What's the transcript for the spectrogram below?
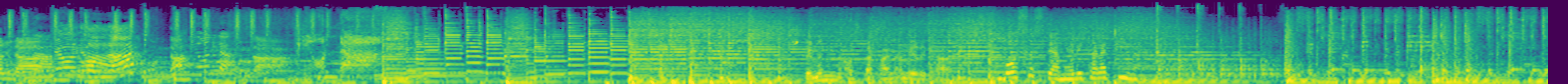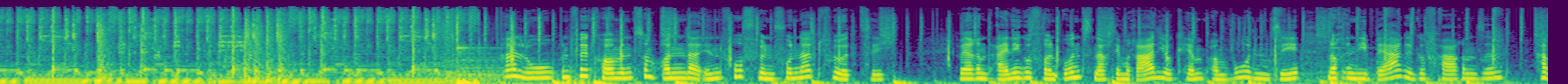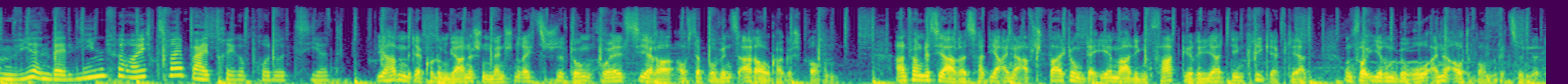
onda? ¿Qué onda? Onda. Onda. Stimmen aus Lateinamerika. Voces de América Latina. Hallo und willkommen zum Onda Info 540. Während einige von uns nach dem Radiocamp am Bodensee noch in die Berge gefahren sind, haben wir in Berlin für euch zwei Beiträge produziert. Wir haben mit der kolumbianischen Menschenrechtsstiftung Joel Sierra aus der Provinz Arauca gesprochen. Anfang des Jahres hat ihr eine Abspaltung der ehemaligen FARC-Guerilla den Krieg erklärt und vor ihrem Büro eine Autobombe gezündet.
